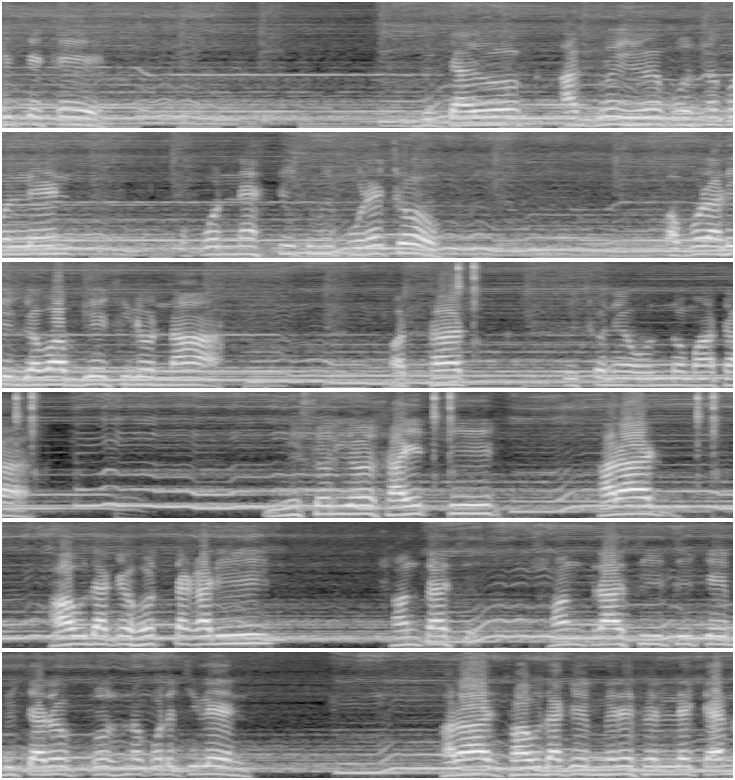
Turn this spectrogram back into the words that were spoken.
লিখেছে। বিচারক আগ্রহী হয়ে প্রশ্ন করলেন, উপন্যাসটি তুমি পড়েছো? অপরাধী জবাব দিয়েছিল, না। অর্থাৎ পিছনে অন্য মাথা। মিশরীয় সাহিত্যিক ফারাজ হাউদাকে হত্যাকারী সন্ত্রাসী, সন্ত্রাসীটিকে বিচারক প্রশ্ন করেছিলেন ফারাজ ফাউদাকে মেরে ফেললে কেন?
